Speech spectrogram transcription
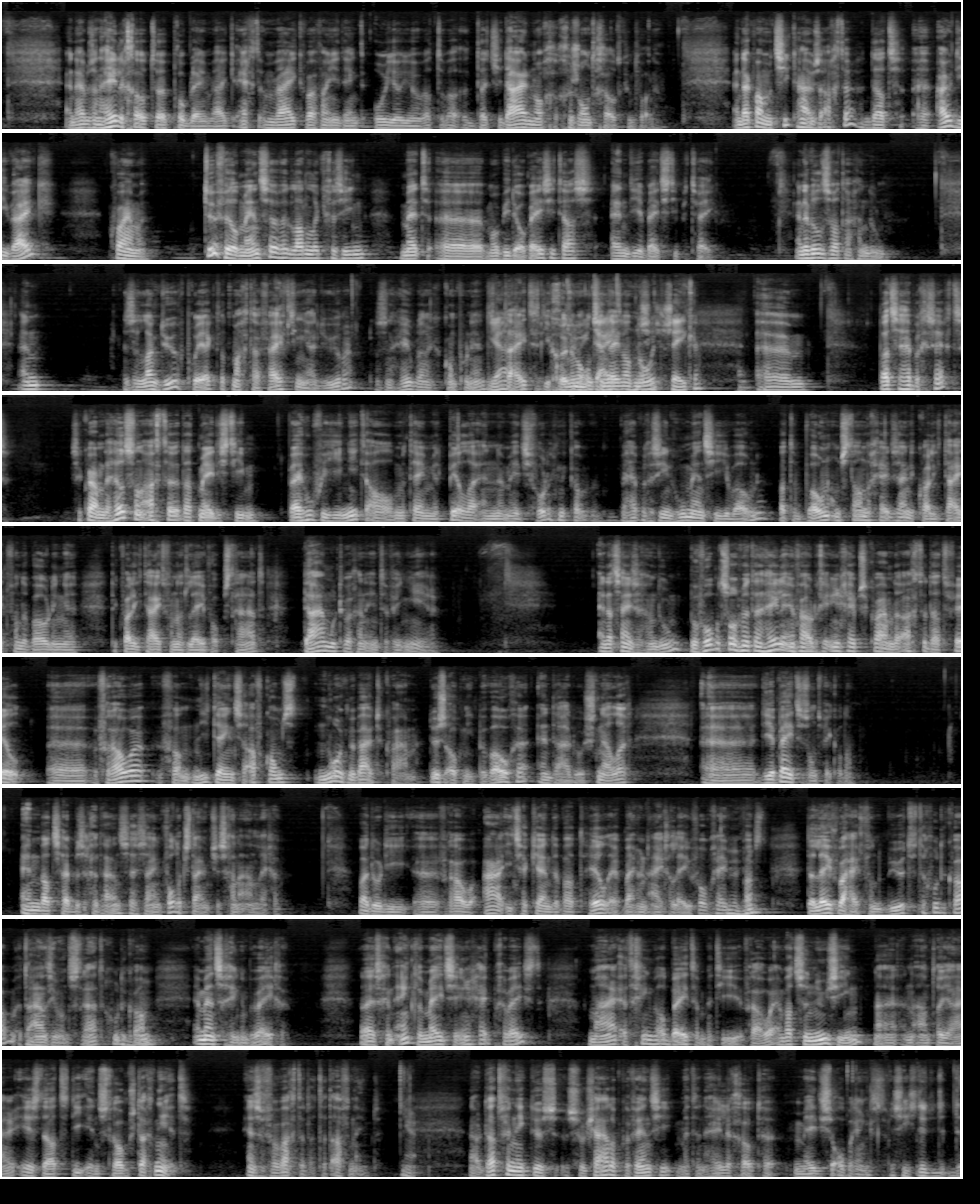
En daar hebben ze een hele grote probleemwijk. Echt een wijk waarvan je denkt, oei, oei, wat, wat, dat je daar nog gezond groot kunt worden. En daar kwam het ziekenhuis achter dat uit die wijk kwamen te veel mensen, landelijk gezien, met morbide obesitas en diabetes type 2. En daar wilden ze wat aan gaan doen. En het is een langdurig project, dat mag daar 15 jaar duren. Dat is een heel belangrijke component. Ja, tijd, die gunnen we ons in Nederland nooit. Zeker. Um, wat ze hebben gezegd, ze kwamen er heel snel achter, dat medisch team. Wij hoeven hier niet al meteen met pillen en medische voorlichting. We hebben gezien hoe mensen hier wonen, wat de woonomstandigheden zijn, de kwaliteit van de woningen, de kwaliteit van het leven op straat. Daar moeten we gaan interveneren. En dat zijn ze gaan doen. Bijvoorbeeld soms met een hele eenvoudige ingreep. Ze kwamen erachter dat veel uh, vrouwen van niet-Deense afkomst nooit meer buiten kwamen. Dus ook niet bewogen en daardoor sneller uh, diabetes ontwikkelden. En wat hebben ze gedaan? Ze zijn volkstuintjes gaan aanleggen. Waardoor die uh, vrouwen A iets herkenden wat heel erg bij hun eigen leefomgeving past. De leefbaarheid van de buurt te goede kwam. Het aanzien van de straat te goede kwam. En mensen gingen bewegen. Er is geen enkele medische ingreep geweest. Maar het ging wel beter met die vrouwen. En wat ze nu zien, na een aantal jaren, is dat die instroom stagneert. En ze verwachten dat het afneemt. Ja. Nou, dat vind ik dus sociale preventie met een hele grote medische opbrengst. Precies,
